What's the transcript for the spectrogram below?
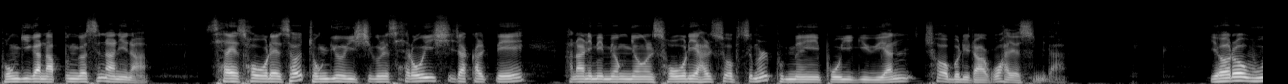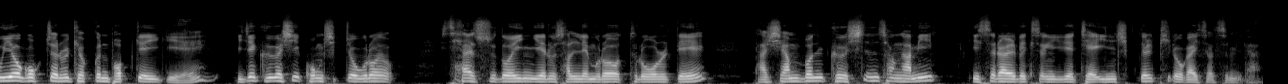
동기가 나쁜 것은 아니나 새 서울에서 종교의식을 새로이 시작할 때에 하나님의 명령을 소홀히 할 수 없음을 분명히 보이기 위한 처벌이라고 하였습니다. 여러 우여곡절을 겪은 법계이기에 이제 그것이 공식적으로 새 수도인 예루살렘으로 들어올 때에 다시 한번 그 신성함이 이스라엘 백성에게 재인식될 필요가 있었습니다.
